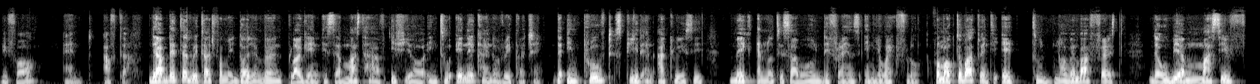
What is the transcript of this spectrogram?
Before and after. The updated Retouch4Me Dodge and Burn plugin is a must-have if you're into any kind of retouching. The improved speed and accuracy make a noticeable difference in your workflow. From October 28th to November 1st, there will be a massive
